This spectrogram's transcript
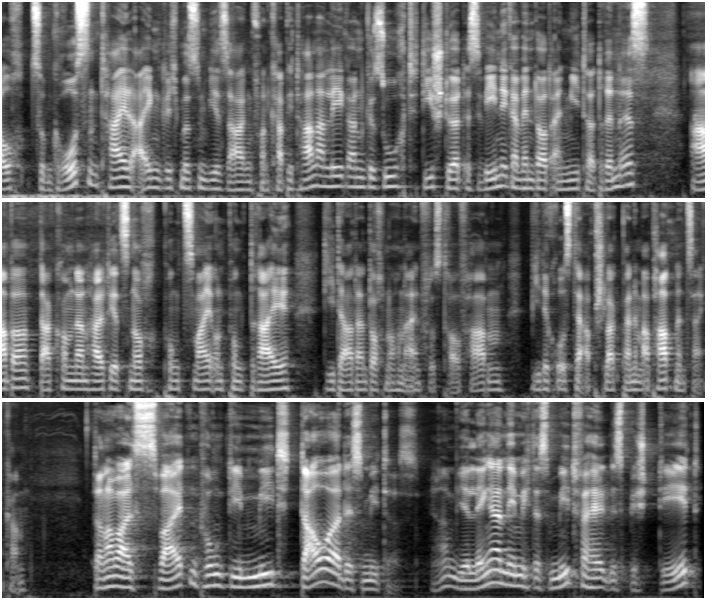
auch zum großen Teil eigentlich, müssen wir sagen, von Kapitalanlegern gesucht. Die stört es weniger, wenn dort ein Mieter drin ist. Aber da kommen dann halt jetzt noch Punkt 2 und Punkt 3, die da dann doch noch einen Einfluss drauf haben, wie groß der Abschlag bei einem Apartment sein kann. Dann haben wir als zweiten Punkt die Mietdauer des Mieters. Ja, je länger nämlich das Mietverhältnis besteht,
